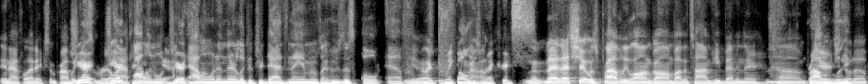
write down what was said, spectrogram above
in athletics and probably get Jarrett, some real Jarrett athletes. Allen. went- Yeah. Jarrett Allen went in there, looked at your dad's name, and was like, "Who's this old f? Yeah, like, break all these records." That that shit was probably long gone by the time he'd been in there. Um, Jarrett Probably. showed up,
